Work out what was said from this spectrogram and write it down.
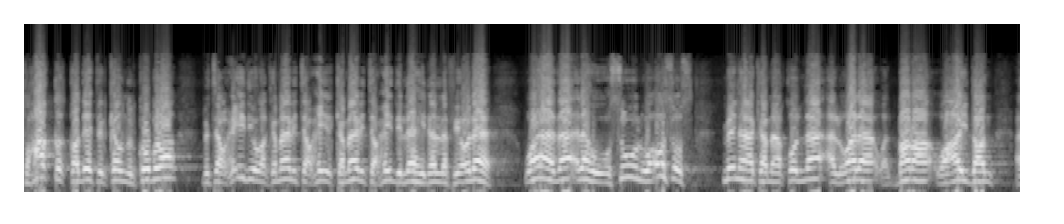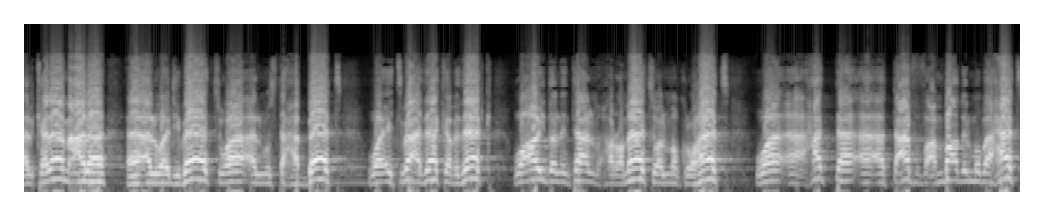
تحقق قضية الكون الكبرى بتوحيد وكمال توحيد كمال توحيد الله جل في علاه. وهذا له أصول وأسس منها كما قلنا الولاء والبراء وأيضا الكلام على الواجبات والمستحبات وإتباع ذاك بذاك وأيضا انتهاء المحرمات والمكروهات وحتى التعفف عن بعض المباحات.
